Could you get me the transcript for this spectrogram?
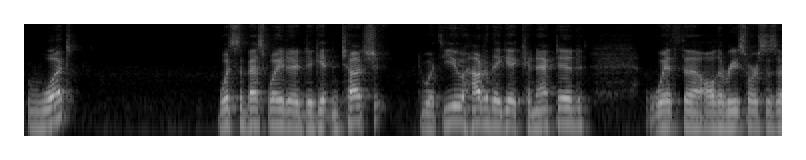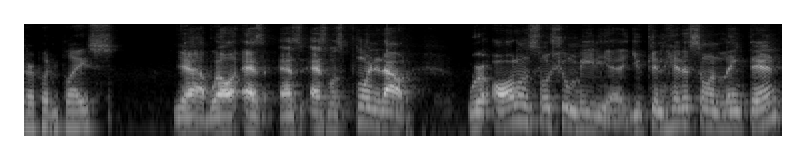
what what's the best way to, to get in touch with you how do they get connected with uh, all the resources that are put in place Yeah, well, as as as was pointed out, we're all on social media. You can hit us on LinkedIn,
